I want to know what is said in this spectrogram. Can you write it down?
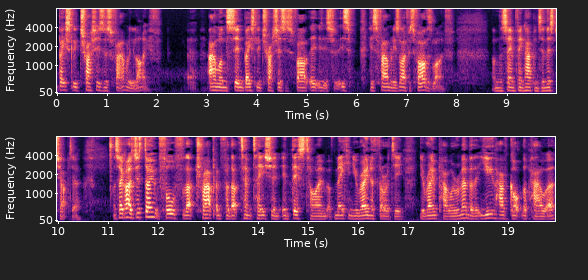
basically trashes his family life uh, Amnon's sin basically trashes his, fa- his, his, his family's life, his father's life. And the same thing happens in this chapter. So, guys, just don't fall for that trap and for that temptation in this time of making your own authority, your own power. Remember that you have got the power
